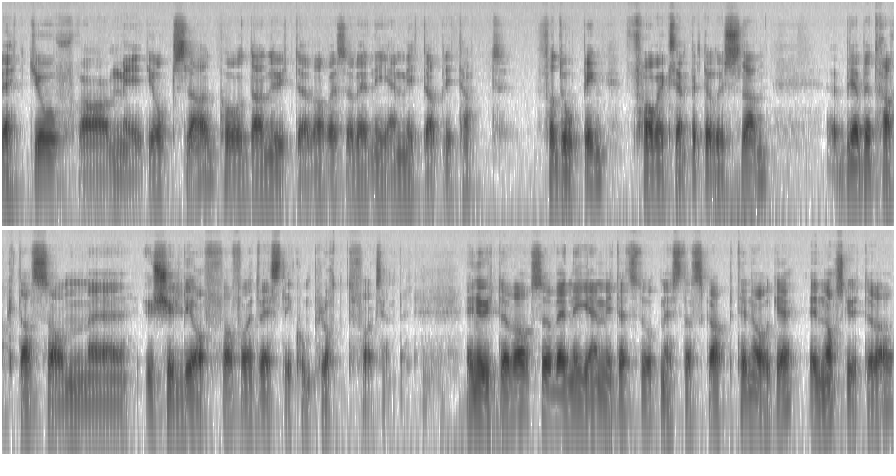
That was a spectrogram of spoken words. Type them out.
vet jo fra medieoppslag hvordan utøvere som vender hjem etter å ha blitt tatt for doping, f.eks. til Russland, blir betrakta som uh, uskyldig offer for et vestlig komplott, f.eks. En utøver som vender hjem etter et stort mesterskap til Norge, en norsk utøver,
